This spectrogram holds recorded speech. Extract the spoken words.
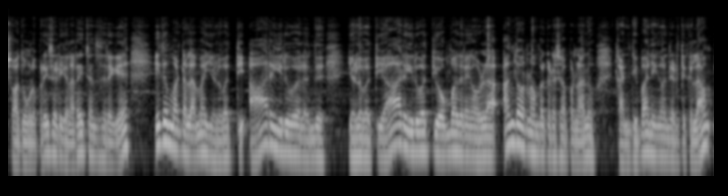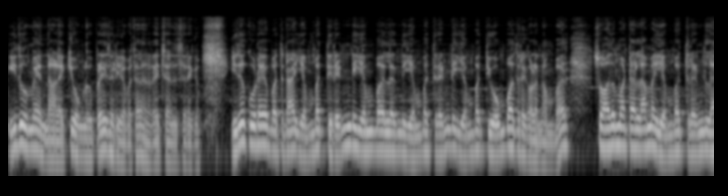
ஸோ அது உங்களுக்கு ப்ரைஸ் அடிக்க நிறைய சான்சஸ் இருக்குது இது மட்டும் இல்லாமல் எழுபத்தி ஆறு இருபதுலேருந்து எழுபத்தி ஆறு இருபத்தி ஒம்பது வரைக்கும் உள்ள அந்த ஒரு நம்பர் கிடச்சா பண்ணாலும் கண்டிப்பாக நீங்கள் வந்து எடுத்துக்கலாம். இதுவுமே நாளைக்கு உங்களுக்கு ப்ரைஸ் அடிக்க பார்த்தா நிறைய சான்சஸ் இருக்குது இது கூட பார்த்தீங்கன்னா எண்பத்தி ரெண்டு எண்பதுலேருந்து எண்பத்தி ரெண்டு எண்பத்தி ஒம்பது வரைக்கும் நம்பர் ஸோ அது மட்டும் இல்லாமல் எண்பத்தி ரெண்டில்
